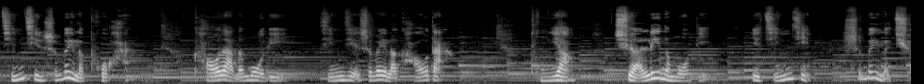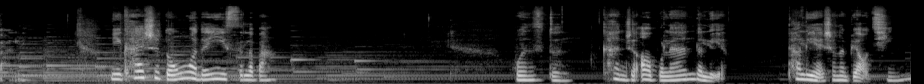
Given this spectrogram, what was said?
仅仅是为了迫害，拷打的目的仅仅是为了拷打，同样，权力的目的也仅仅是为了权力。你开始懂我的意思了吧？温斯顿看着奥布莱恩的脸。他脸上的表情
